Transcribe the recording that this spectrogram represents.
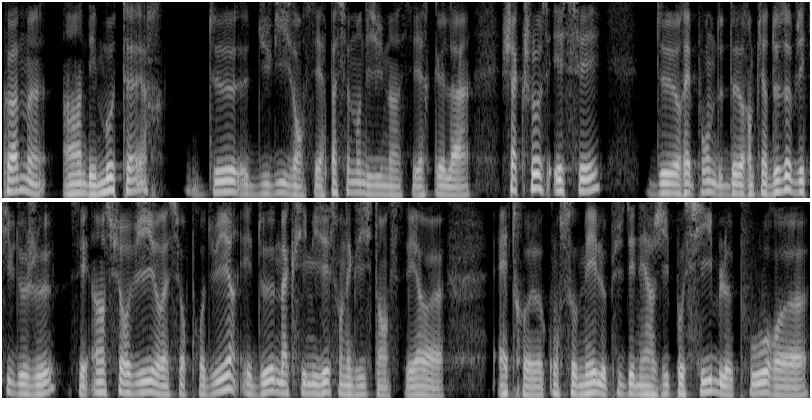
comme un des moteurs de du vivant, c'est-à-dire pas seulement des humains, c'est-à-dire que la, chaque chose essaie de répondre, de remplir deux objectifs de jeu, c'est un survivre et se reproduire, et deux maximiser son existence, c'est-à-dire être euh, consommé le plus d'énergie possible pour euh,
